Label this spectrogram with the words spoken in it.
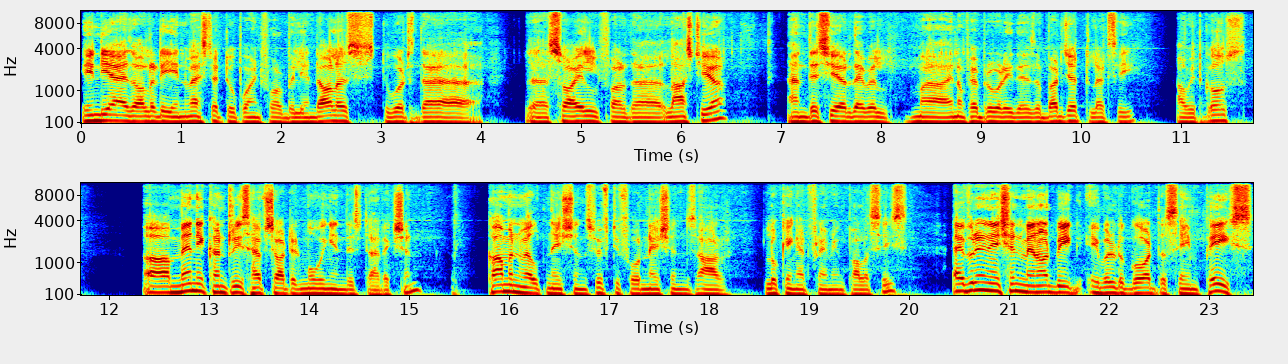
India has already invested two point four billion dollars towards the, the soil for the last year. And this year they will, uh, you know, February there's a budget, let's see how it goes. Uh, many countries have started moving in this direction. Commonwealth nations, fifty-four nations are looking at framing policies. Every nation may not be able to go at the same pace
